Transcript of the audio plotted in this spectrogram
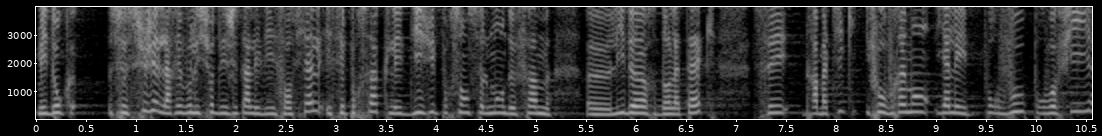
Mais donc, ce sujet de la révolution digitale est essentiel, et c'est pour ça que les 18% seulement de femmes euh, leaders dans la tech, c'est dramatique. Il faut vraiment y aller pour vous, pour vos filles.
